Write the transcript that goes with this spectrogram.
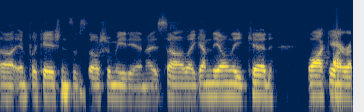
uh, implications of social media. And I saw like I'm the only kid walking around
